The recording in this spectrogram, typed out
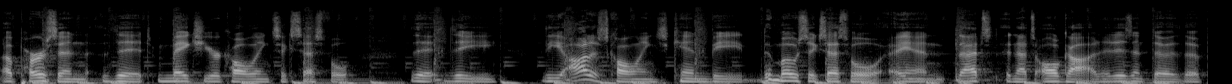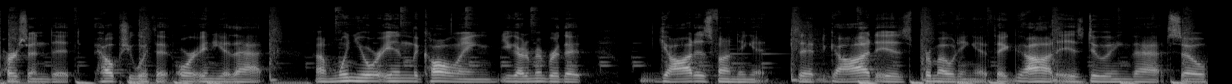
a person that makes your calling successful. That the the oddest callings can be the most successful and that's and that's all God. It isn't the the person that helps you with it or any of that. Um, when you're in the calling, you got to remember that God is funding it. that God is promoting it, that God is doing that. So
